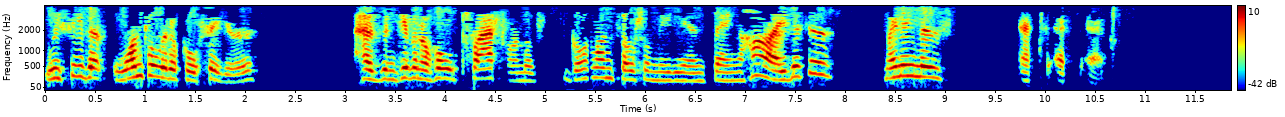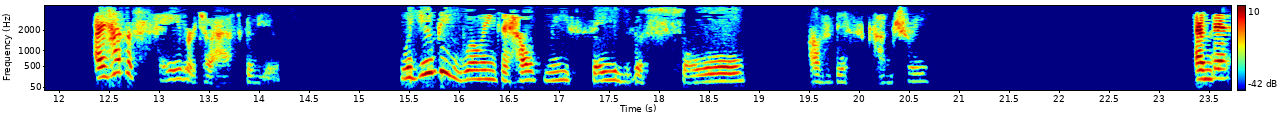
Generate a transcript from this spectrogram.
We see that one political figure has been given a whole platform of going on social media and saying, hi, this is, my name is XXX. I have a favor to ask of you. Would you be willing to help me save the soul of this country? And then,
